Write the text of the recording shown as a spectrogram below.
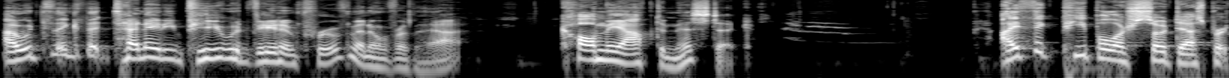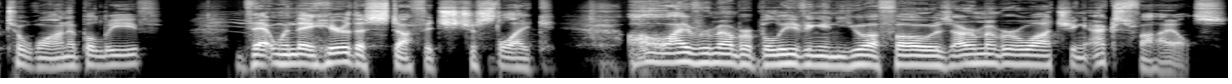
I would think that 1080p would be an improvement over that. Call me optimistic. I think people are so desperate to want to believe that when they hear this stuff, it's just like, oh, I remember believing in UFOs. I remember watching X Files.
